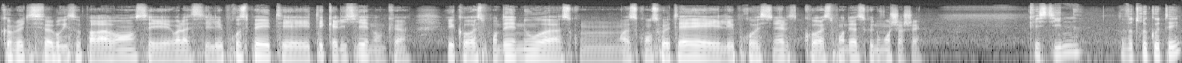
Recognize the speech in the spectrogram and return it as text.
comme le dit Fabrice auparavant, c'est voilà, c'est les prospects étaient, étaient qualifiés donc, euh, et correspondaient nous à ce qu'on à ce qu'on souhaitait et les professionnels correspondaient à ce que nous on cherchait. Christine, de votre côté?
